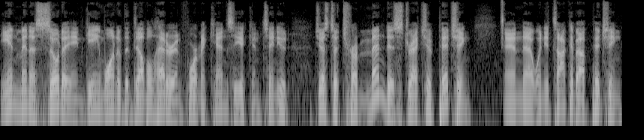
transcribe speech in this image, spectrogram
in Minnesota in game one of the doubleheader. And for McKenzie, it continued just a tremendous stretch of pitching. And uh, when you talk about pitching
